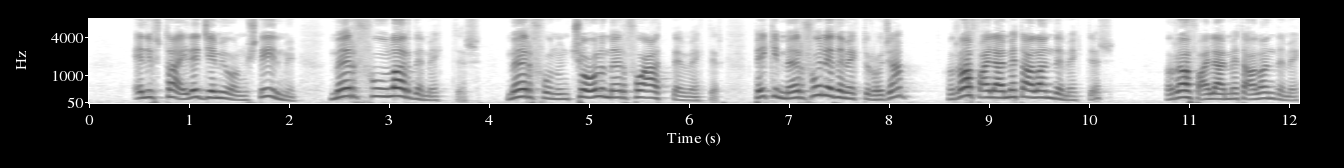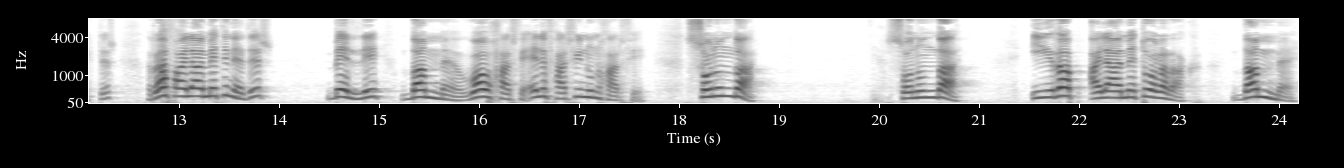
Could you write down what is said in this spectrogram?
Elif ta ile cemi olmuş değil mi? Merfular demektir. Merfunun çoğulu merfuat demektir. Peki merfu ne demektir hocam? Raf alameti alan demektir. Raf alameti alan demektir. Raf alameti nedir? Belli damme, vav harfi, elif harfi, nun harfi. Sonunda sonunda irab alameti olarak damme,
